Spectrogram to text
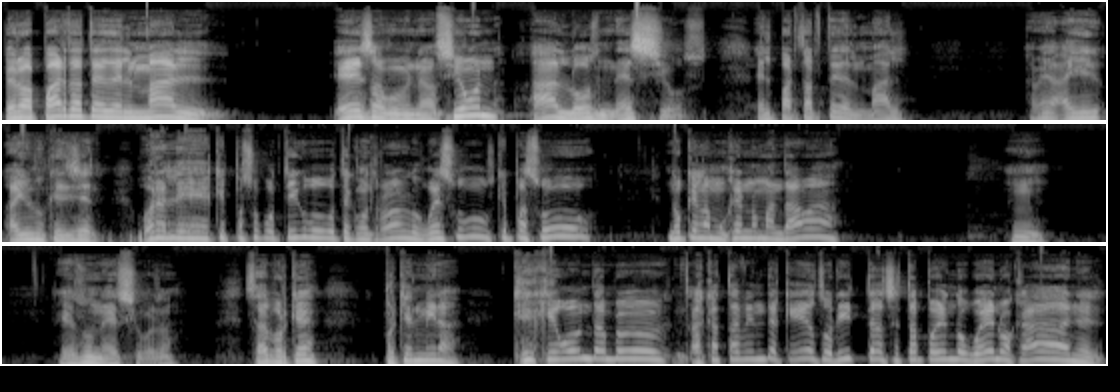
pero apártate del mal. Es abominación a los necios. El partarte del mal. Hay, hay unos que dicen, órale, ¿qué pasó contigo? ¿Te controlaron los huesos? ¿Qué pasó? No que la mujer no mandaba. Mm. Es un necio, ¿verdad? ¿Sabes por qué? Porque él mira, ¿qué, qué onda, bro? Acá está bien de aquellos ahorita, se está poniendo bueno acá. En el...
